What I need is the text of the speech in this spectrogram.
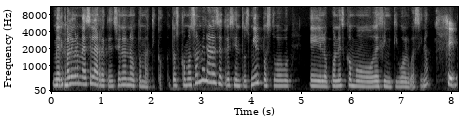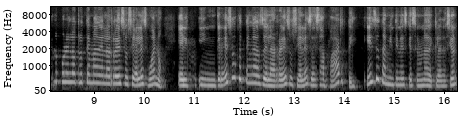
Mercado Libre me hace la retención en automático. Entonces, como son menores de 300 mil, pues tú eh, lo pones como definitivo o algo así, ¿no? Sí. Pero por el otro tema de las redes sociales, bueno, el ingreso que tengas de las redes sociales es aparte. Ese también tienes que hacer una declaración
